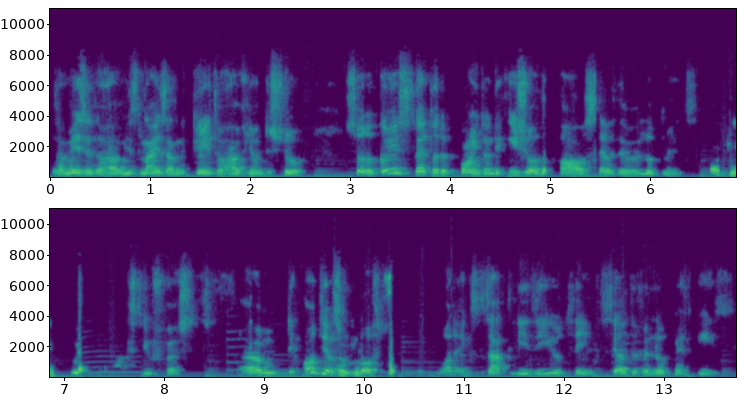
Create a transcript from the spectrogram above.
It's amazing to have. It's nice and great to have you on the show. So, going straight to the point on the issue of the power of self-development. Okay. We ask you first. Um, the audience Okay. would love to. know What exactly do you think self-development is?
